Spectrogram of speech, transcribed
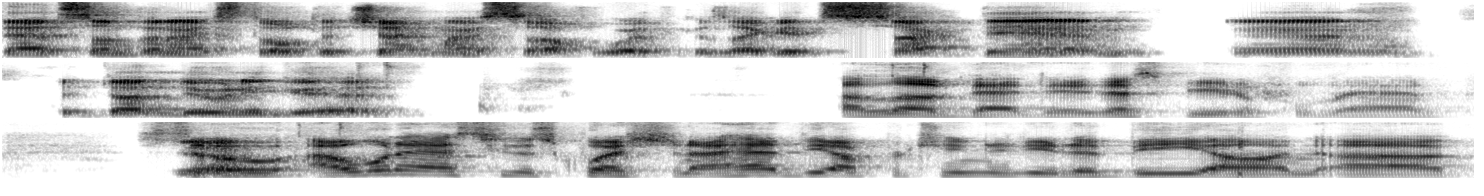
that's something i still have to check myself with because i get sucked in and it doesn't do any good i love that dude that's beautiful man so yeah. I want to ask you this question. I had the opportunity to be on uh,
